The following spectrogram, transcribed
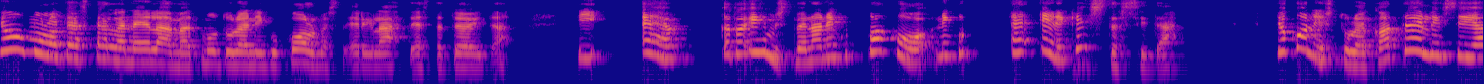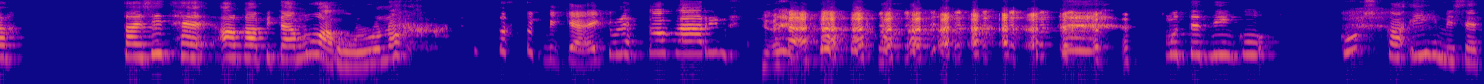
joo, mulla on tässä tällainen elämä, että mulla tulee niin kuin kolmesta eri lähteestä töitä, niin eihän, kato, ihmiset mennään niin kuin pako, niin kuin, ei, ei ne kestä sitä. Joko niistä tulee kateellisia, tai sitten he alkaa pitää mua hulluna, mikä ei kyllä ole väärin. Mutta niin kuin, koska ihmiset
